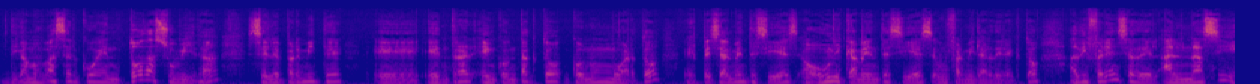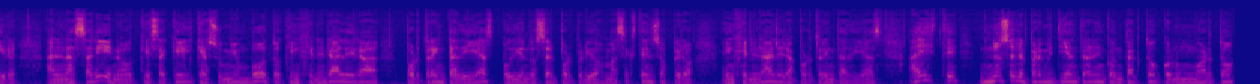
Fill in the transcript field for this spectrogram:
digamos, va a ser Cohen toda su vida, se le permite eh, entrar en contacto con un muerto, especialmente si es, o únicamente si es un familiar directo, a diferencia del al nazir, al nazareno, que es aquel que asumió un voto, que en general era por 30 días, pudiendo ser por periodos más extensos, pero en general era por 30 días, a este no se le permitía entrar en contacto con un muerto,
